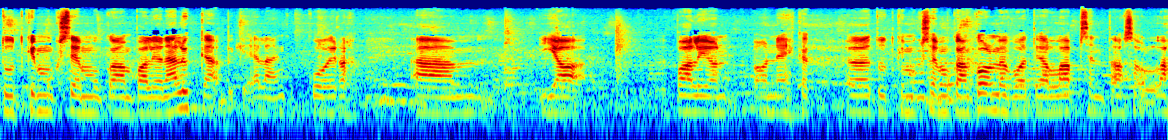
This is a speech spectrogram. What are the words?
tutkimuksien mukaan paljon älykkäämpikin eläin kuin koira. Ähm, ja paljon on ehkä tutkimuksen mukaan kolmevuotiaan lapsen tasolla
